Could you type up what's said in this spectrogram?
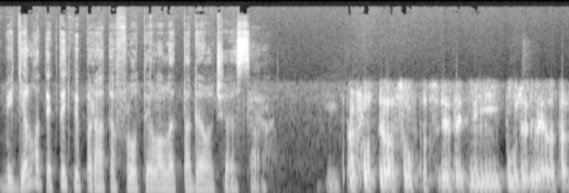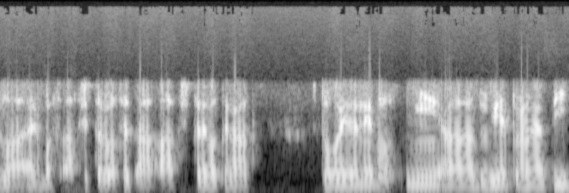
vydělat. Jak teď vypadá ta flotila letadel ČSA? Ta flotila jsou v podstatě teď nyní pouze dvě letadla, Airbus A320 a A319. Z toho jeden je vlastní a druhý je pronajatý.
